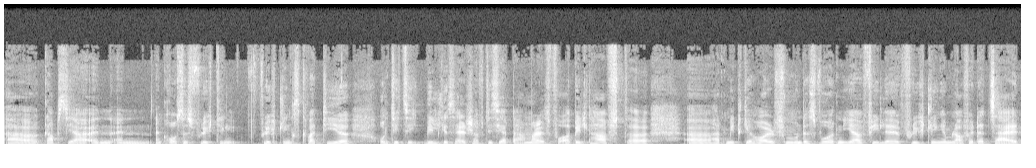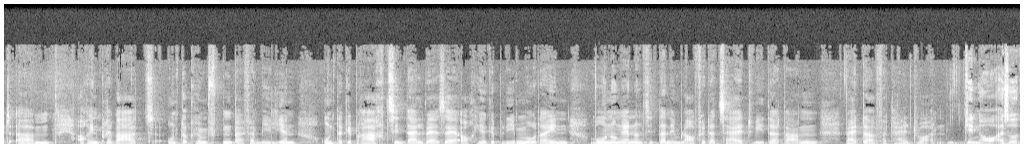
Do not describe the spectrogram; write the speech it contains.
äh, gab es ja ein, ein, ein großes Flüchtling, Flüchtlingsquartier und die Zivilgesellschaft ist ja damals vorbildhaft, äh, äh, hat mitgeholfen und es wurden ja viele Flüchtlinge im Laufe der Zeit ähm, auch in Privatunterkünften bei Familien untergebracht, sind teilweise auch hier geblieben oder in Wohnungen und sind dann im Laufe der Zeit wieder dann weiter verteilt worden. Genau, also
